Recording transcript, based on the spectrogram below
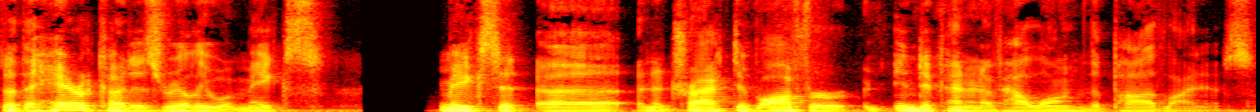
So the haircut is really what makes makes it uh, an attractive offer, independent of how long the pod line is.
